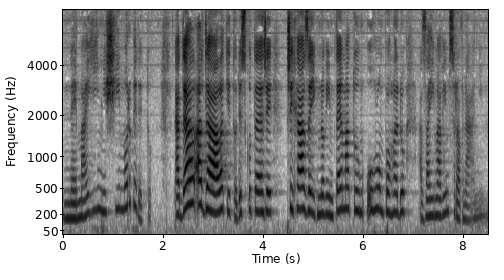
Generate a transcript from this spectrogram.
nemají nižší morbiditu. A dál a dál tito diskutéři přicházejí k novým tématům, úhlům pohledu a zajímavým srovnáním.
